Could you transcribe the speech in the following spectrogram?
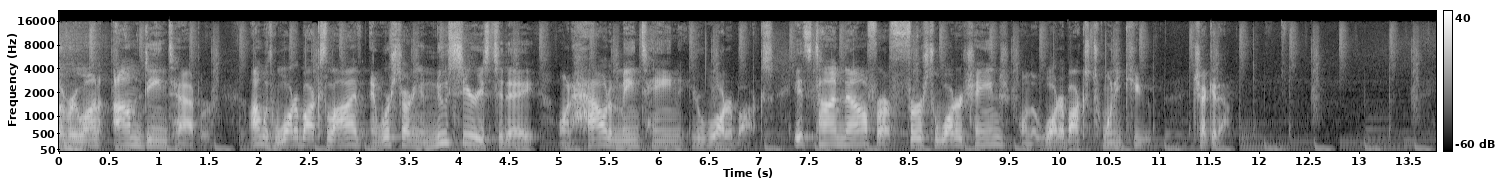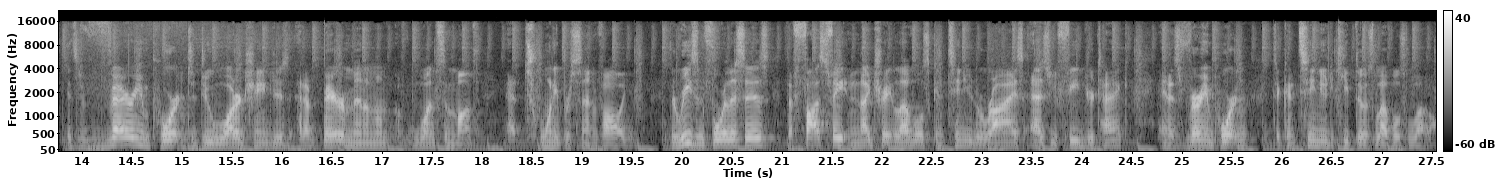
everyone, I'm Dean Tapper. I'm with Waterbox Live and we're starting a new series today on how to maintain your water box. It's time now for our first water change on the Waterbox 20 Cube. Check it out. It's very important to do water changes at a bare minimum of once a month at 20% volume. The reason for this is the phosphate and nitrate levels continue to rise as you feed your tank, and it's very important to continue to keep those levels low.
